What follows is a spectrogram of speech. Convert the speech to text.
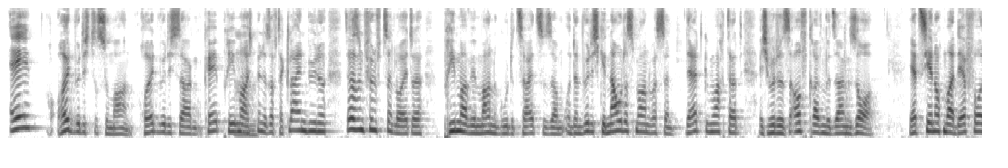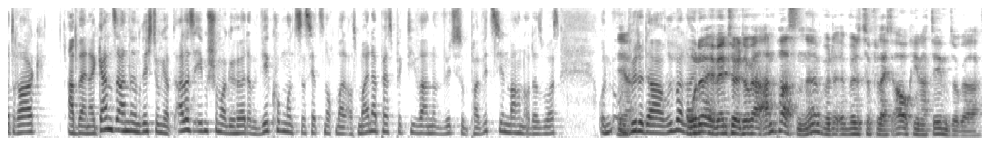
ey, heute würde ich das so machen. Heute würde ich sagen, okay, prima, mhm. ich bin jetzt auf der kleinen Bühne, da sind 15 Leute, prima, wir machen eine gute Zeit zusammen. Und dann würde ich genau das machen, was dein Dad gemacht hat. Ich würde das aufgreifen, würde sagen, so, jetzt hier noch mal der Vortrag, aber in einer ganz anderen Richtung. Ihr habt alles eben schon mal gehört, aber wir gucken uns das jetzt noch mal aus meiner Perspektive an. Würde ich so ein paar Witzchen machen oder sowas und, und ja. würde da rüberleiten. Oder eventuell sogar anpassen, ne? Würde, würdest du vielleicht auch, je nachdem sogar.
